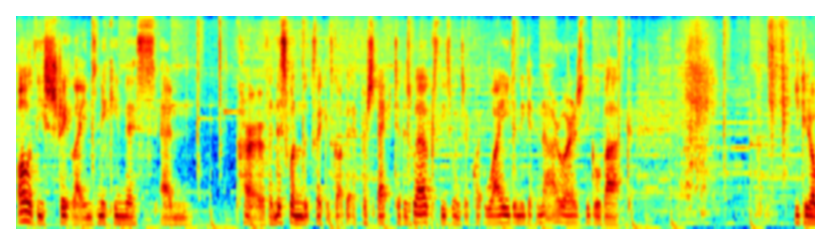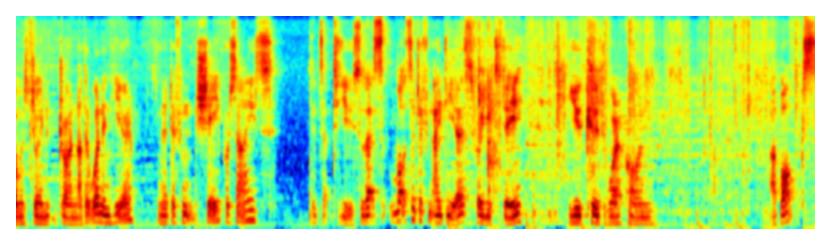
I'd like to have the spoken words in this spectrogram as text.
all of these straight lines making this um, curve and this one looks like it's got a bit of perspective as well because these ones are quite wide and they get narrower as they go back. You could almost join, draw another one in here in a different shape or size it's up to you. So that's lots of different ideas for you today. You could work on a box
